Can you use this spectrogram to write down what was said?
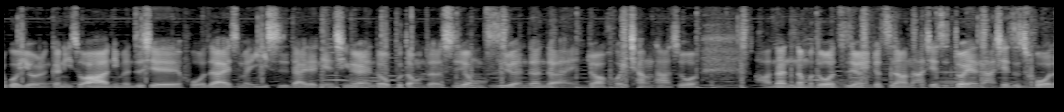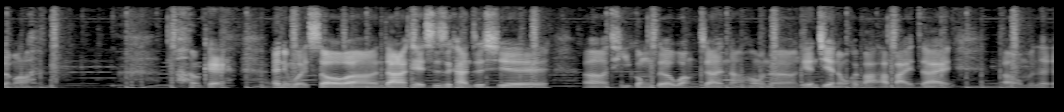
如果有人跟你说啊，你们这些活在什么一世代的年轻人都不懂得使用资源等等，你就要回呛他说：好，那那么多的资源，你就知道哪些是对的，哪些是错的吗？OK，Anyway，So，呃，大家可以试试看这些呃提供的网站，然后呢，连接呢我会把它摆在呃我们的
